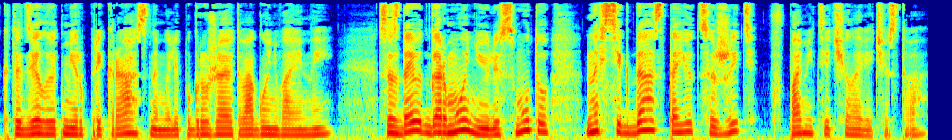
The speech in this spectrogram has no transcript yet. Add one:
кто делают мир прекрасным или погружают в огонь войны, создают гармонию или смуту, навсегда остается жить в памяти человечества.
